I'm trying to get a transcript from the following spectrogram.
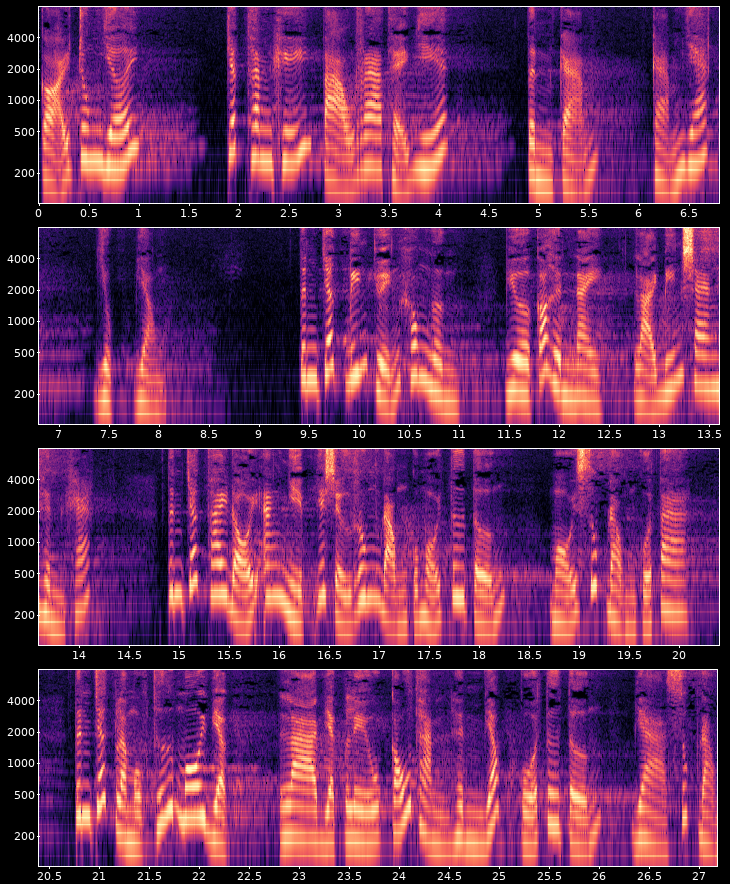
Cõi trung giới, chất thanh khí tạo ra thể vía, tình cảm cảm giác, dục vọng. Tinh chất biến chuyển không ngừng, vừa có hình này lại biến sang hình khác tinh chất thay đổi ăn nhịp với sự rung động của mỗi tư tưởng, mỗi xúc động của ta. Tinh chất là một thứ môi vật, là vật liệu cấu thành hình dốc của tư tưởng và xúc động.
